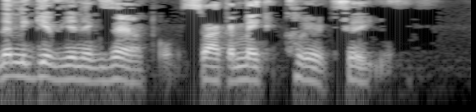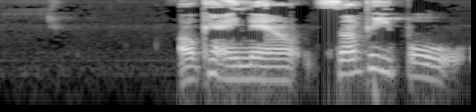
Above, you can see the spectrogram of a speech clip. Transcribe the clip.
let me give you an example so I can make it clear to you. Okay, now some people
